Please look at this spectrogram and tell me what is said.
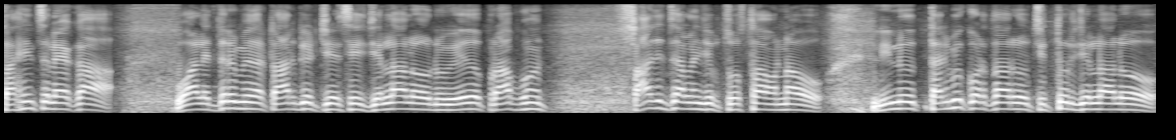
సహించలేక వాళ్ళిద్దరి మీద టార్గెట్ చేసి జిల్లాలో నువ్వు ఏదో ప్రాపకం సాధించాలని చెప్పి చూస్తూ ఉన్నావు. నిన్ను తరిమి కొడతారు చిత్తూరు జిల్లాలో.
